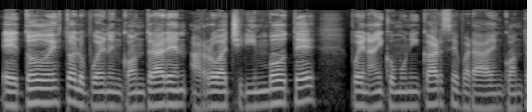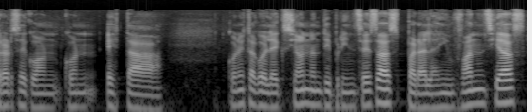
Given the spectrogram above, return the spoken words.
Eh, todo esto lo pueden encontrar en arroba chirimbote. Pueden ahí comunicarse para encontrarse con, con esta con esta colección antiprincesas para las infancias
